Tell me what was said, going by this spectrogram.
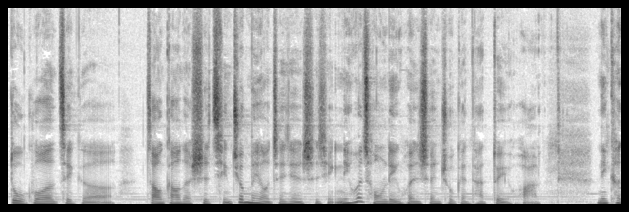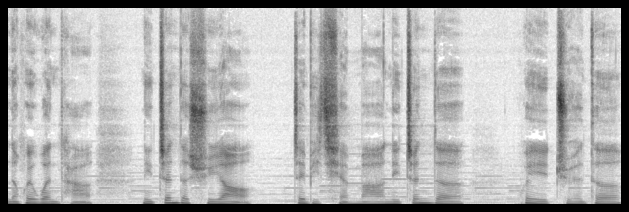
度过这个糟糕的事情？就没有这件事情。你会从灵魂深处跟他对话，你可能会问他：你真的需要这笔钱吗？你真的会觉得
